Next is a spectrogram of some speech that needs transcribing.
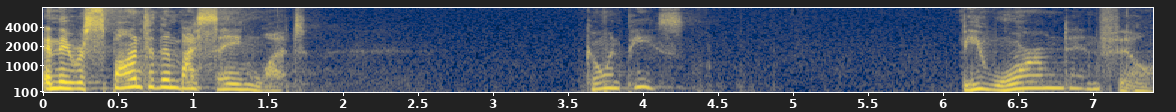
and they respond to them by saying, What? Go in peace. Be warmed and filled.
